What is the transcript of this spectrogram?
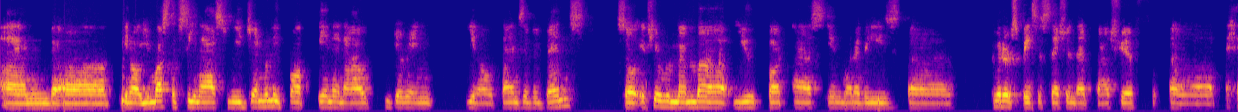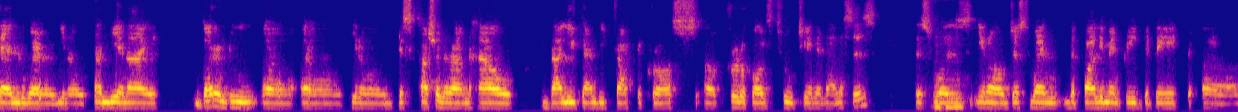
And uh, you know, you must have seen us. We generally pop in and out during you know times of events so if you remember, you got us in one of these uh, Twitter Spaces session that Kashif uh, held, where you know Tanvi and I got into uh, uh, you know discussion around how value can be tracked across protocols through chain analysis. This mm-hmm. was mm-hmm. you know just when the parliamentary debate uh,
